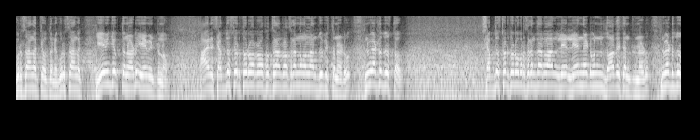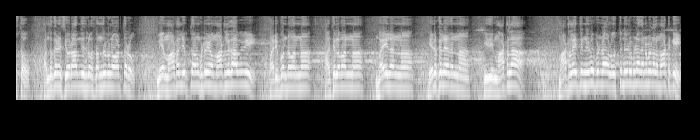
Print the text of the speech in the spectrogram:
గురు సాంగత్యంతోనే గురు సాంగత్యం ఏమి చెప్తున్నాడు ఏమి వింటున్నావు ఆయన శబ్దస్వర రసగంధం వల్ల అని చూపిస్తున్నాడు నువ్వు ఎట్లా చూస్తావు శబ్దస్వరత స్వరూప లే లేనటువంటి ద్వాదశి అంటున్నాడు. నువ్వు ఎట్లా చూస్తావు? అందుకనే శివరామదేశులు ఒక సందర్భంలో వాడతారు. మేము మాటలు చెప్తాం అనుకుంటే మాటలు కావు పరిపూర్ణమన్నా అచలమన్నా బయలన్నా ఎరకలేదన్నా. ఇది మాటలా? మాటలైతే నిరూపణ రావాలి. వస్తు నిరూపణ కనబడాలి మాటకి.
